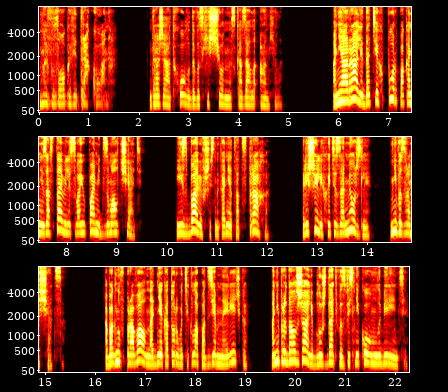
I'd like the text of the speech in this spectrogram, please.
«Мы в логове дракона», — дрожа от холода, восхищенно сказала Анхела. Они орали до тех пор, пока не заставили свою память замолчать, и, избавившись, наконец, от страха, решили, хоть и замерзли, не возвращаться. Обогнув провал, на дне которого текла подземная речка, они продолжали блуждать в известняковом лабиринте.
